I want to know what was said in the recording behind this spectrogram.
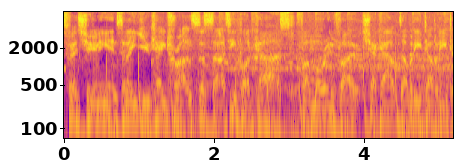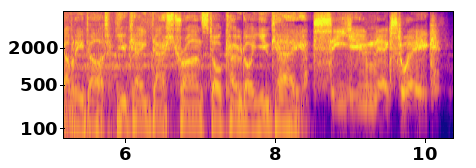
Thanks for tuning in to the UK Trance Society podcast. For more info, check out www.uk-trance.co.uk. See you next week.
